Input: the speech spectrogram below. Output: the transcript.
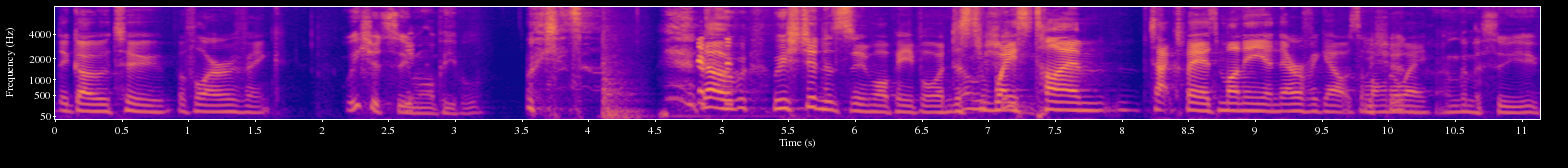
the go-to before everything. We should sue more people. We should- no, we shouldn't sue more people and just No, we waste time, taxpayers' money, and everything else along the should. way. I'm going to sue you.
